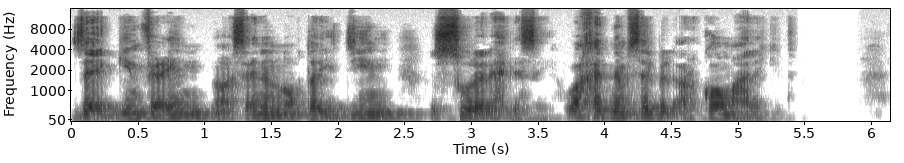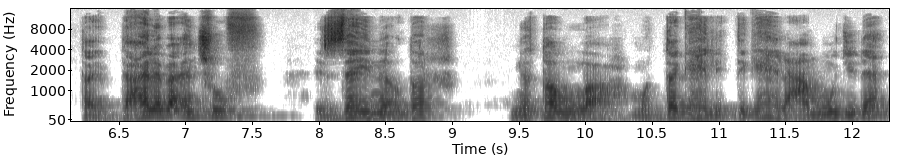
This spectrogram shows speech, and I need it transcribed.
زائد ج في عين ناقص عين النقطة يديني الصورة الإحداثية. وأخدنا مثال بالأرقام على كده. طيب تعالى بقى نشوف إزاي نقدر نطلع متجه الاتجاه العمودي ده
